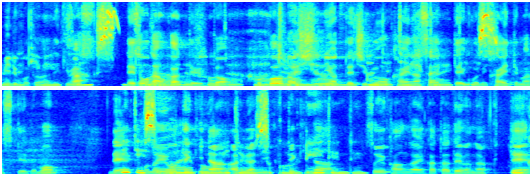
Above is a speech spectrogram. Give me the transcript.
見ることができます。でどうなのかというと心の一心によって自分を変えなさいってこうに書いてますけれどもでこの世的なあるいは肉的な.そういう考え方ではなくて.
